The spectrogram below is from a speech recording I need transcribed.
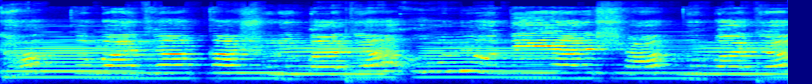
ঢাক বাজা কাশুর বাজা উলু দিয়ার শাক বাজা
